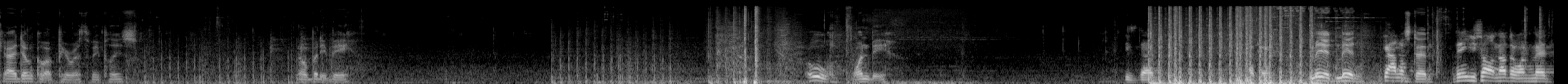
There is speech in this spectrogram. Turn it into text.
Guy, don't go up here with me, please. Nobody be. Oh, one B. He's dead. Okay. Mid, mid. Got him. He's dead. I think you saw another one mid.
